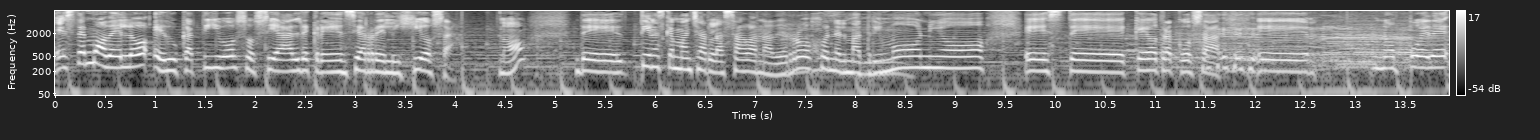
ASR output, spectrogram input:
este modelo educativo, social, de creencia religiosa, ¿no? de tienes que manchar la sábana de rojo en el matrimonio, este, ¿qué otra cosa? Eh, no puede,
